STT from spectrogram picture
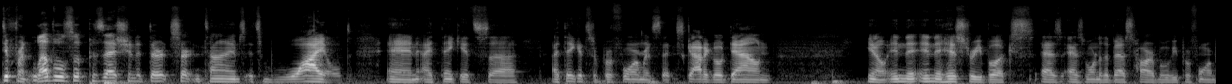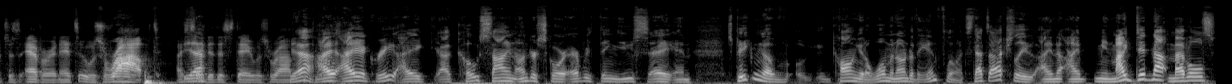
different levels of possession at cer- certain times. It's wild, and I think it's uh, I think it's a performance that's got to go down you know, in the in the history books as as one of the best horror movie performances ever, and it's it was robbed. I Yeah. say to this day, it was robbed. Yeah, I, I agree. I, I co-sign underscore everything you say. And speaking of calling it a woman under the influence, that's actually I I mean my did not medals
